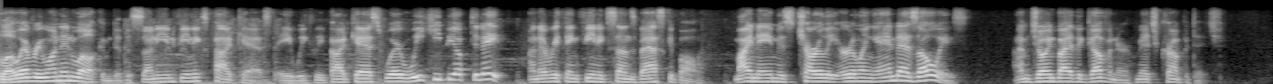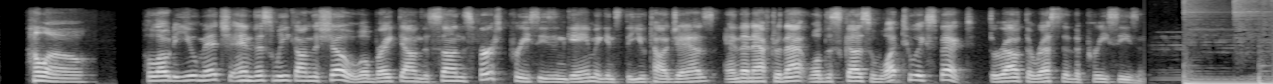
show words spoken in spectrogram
Hello, everyone, and welcome to the Sunny in Phoenix podcast, a weekly podcast where we keep you up to date on everything Phoenix Suns basketball. My name is Charlie Erling, and as always, I'm joined by the governor, Mitch Krumpetich. Hello. Hello to you, Mitch, and this week on the show, we'll break down the Suns' first preseason game against the Utah Jazz, and then after that, we'll discuss what to expect throughout the rest of the preseason.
